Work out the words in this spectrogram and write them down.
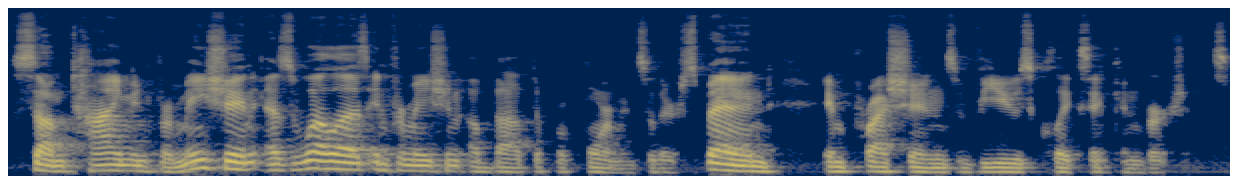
some time information, as well as information about the performance. So their spend, impressions, views, clicks, and conversions.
